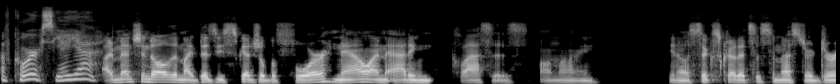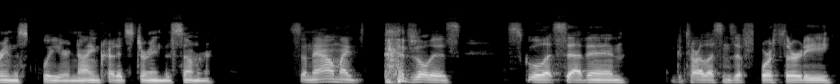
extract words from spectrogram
Of course. Yeah, yeah. I mentioned all of my busy schedule before. Now I'm adding classes online. You know, six credits a semester during the school year, nine credits during the summer. So now my schedule is school at seven, guitar lessons at four thirty,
